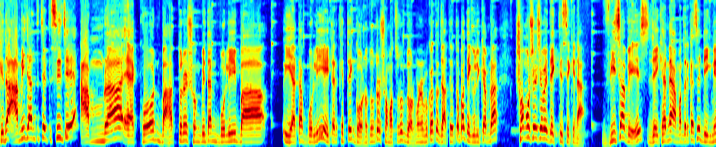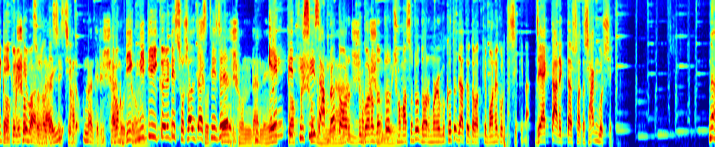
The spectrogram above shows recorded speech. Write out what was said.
কিন্তু আমি জানতে চাইতেছি যে আমরা এখন বাহাত্তরের সংবিধান বলি বা ইয়াটা বলি এটার ক্ষেত্রে গণতন্ত্র সমাজতন্ত্র ধর্মনিরপেক্ষতা জাতীয়তাবাদ এগুলিকে আমরা সমস্যা হিসেবে দেখতেছি কিনা? ভিসা বেস যেখানে আমাদের কাছে ডিগনিটি ইকুয়ালিটি এবং সোশ্যাল জাস্টিস ছিল। এবং ডিগনিটি ইকুয়ালিটি সোশ্যাল জাস্টিসের এন্টিথিসিস আমরা সবসময়। গণতন্ত্র সমাজতন্ত্র ধর্মনিরপেক্ষতা জাতীয়তাবাদকে মনে করতেছি কিনা যে একটা আরেকটার সাথে সাংঘর্ষিক। না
